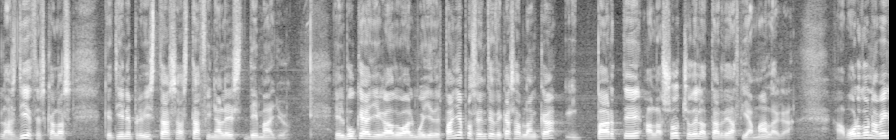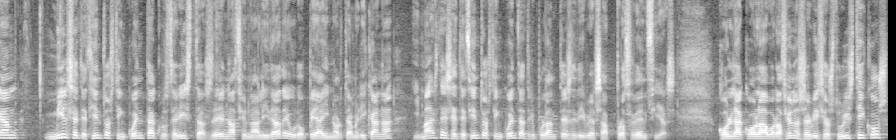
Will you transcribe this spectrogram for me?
las 10 escalas que tiene previstas hasta finales de mayo. El buque ha llegado al muelle de España procedente de Casablanca y parte a las 8 de la tarde hacia Málaga. A bordo navegan 1.750 cruceristas de nacionalidad europea y norteamericana y más de 750 tripulantes de diversas procedencias. Con la colaboración de servicios turísticos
